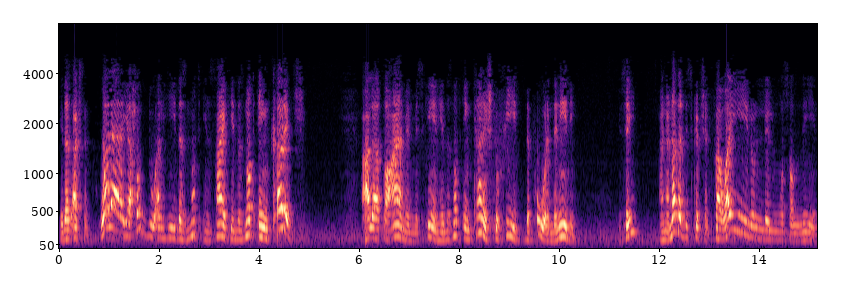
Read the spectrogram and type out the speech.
He does action. وَلَا يَحُدُّ And he does not incite, he does not encourage على طعام المسكين He does not encourage to feed the poor and the needy. You see? And another description فَوَيْلٌ لِلْمُصَلِّينَ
